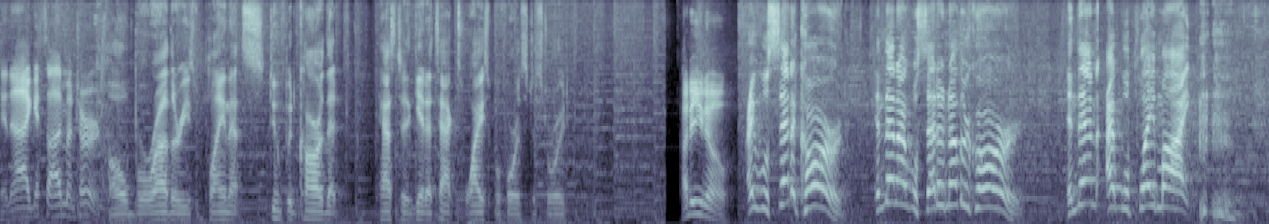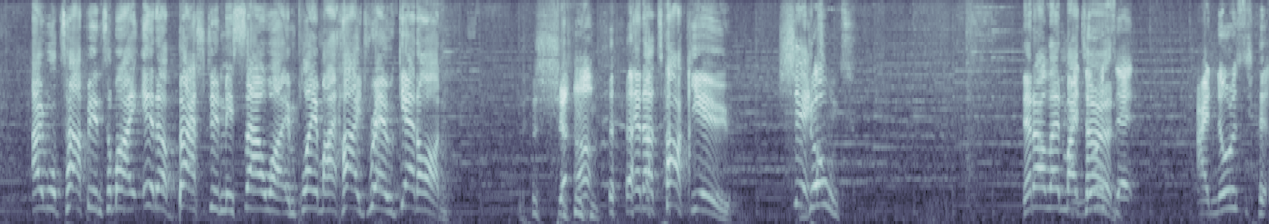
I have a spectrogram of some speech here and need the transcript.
and I guess I'll have my turn. Oh, brother, he's playing that stupid card that has to get attacked twice before it's destroyed. How do you know? I will set a card, and then I will set another card, and then I will play my. I will tap into my inner Bastion Misawa and play my Hydrogeddon Shut up. and attack you. Shit. Don't. Then I'll end my I turn. noticed that. I noticed.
